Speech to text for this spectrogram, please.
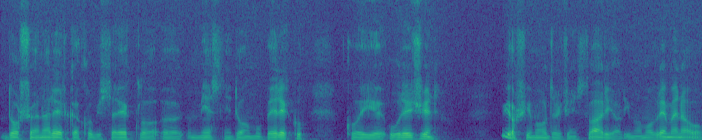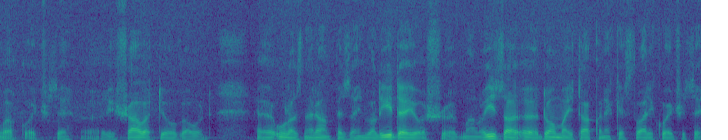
došao je na red, kako bi se reklo, e, mjesni dom u Bereku koji je uređen. Još ima određene stvari, ali imamo vremena ovoga koje će se e, rješavati ovoga od E, ulazne rampe za invalide, još e, malo iza e, doma i tako neke stvari koje će se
